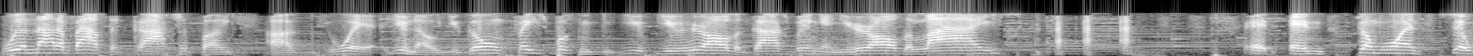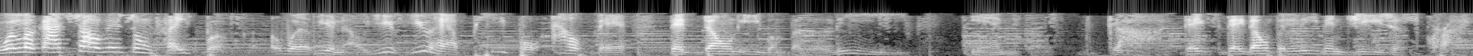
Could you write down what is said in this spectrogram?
We're not about the gossiping uh, where, you know, you go on Facebook and you, you hear all the gossiping and you hear all the lies. and, and someone said, well, look, I saw this on Facebook well, you know, you you have people out there that don't even believe in God. They they don't believe in Jesus Christ.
